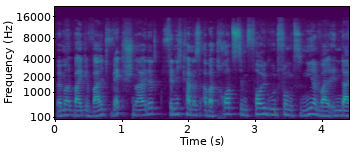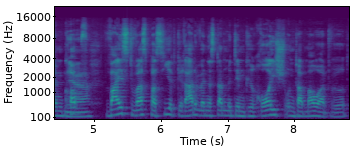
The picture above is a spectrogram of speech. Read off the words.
wenn man bei Gewalt wegschneidet, finde ich, kann es aber trotzdem voll gut funktionieren, weil in deinem Kopf ja. weißt du, was passiert, gerade wenn es dann mit dem Geräusch untermauert wird,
